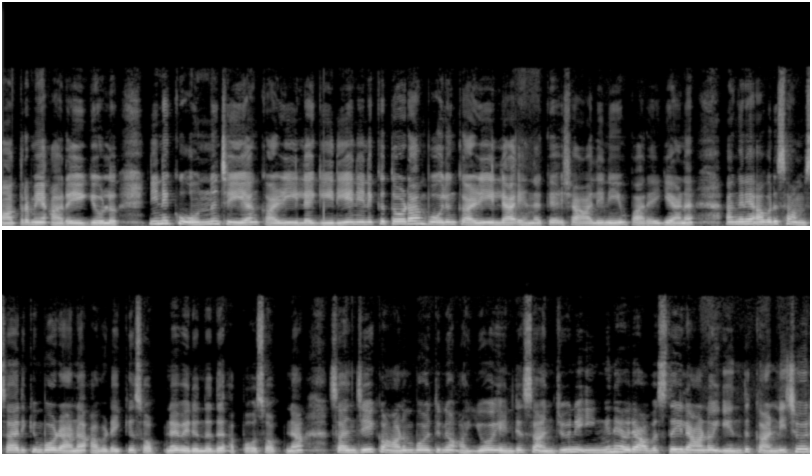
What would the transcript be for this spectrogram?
മാത്രമേ അറിയുകയുള്ളൂ. നിനക്ക് ഒന്നും ചെയ്യാൻ കഴിയില്ല. ഗിരിയെ നിനക്ക് തൊടാൻ പോലും കഴിയില്ല എന്നൊക്കെ ശാലിനിയും പറയുകയാണ്. അങ്ങനെ അവർ സംസാരിക്കുമ്പോഴാണ് അവിടേക്ക് സ്വപ്ന വരുന്നത്. അപ്പോൾ സ്വപ്ന സഞ്ജയ് കാണുമ്പോഴത്തേനും അയ്യോ എന്റെ സഞ്ജുവിന് ഇങ്ങനെ ഒരു അവസ്ഥയിലാണോ? എന്ത് കണ്ണിച്ചോര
